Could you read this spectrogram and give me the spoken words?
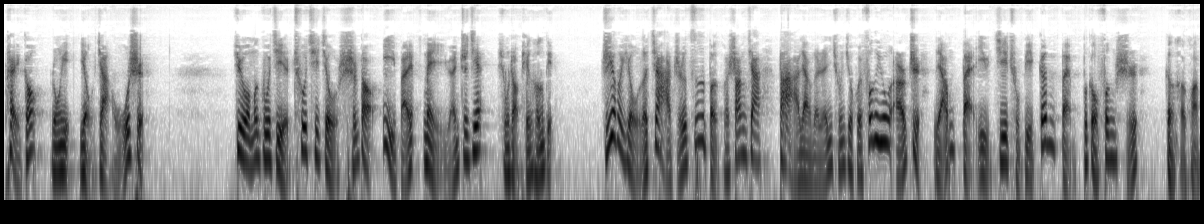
太高容易有价无市。据我们估计，初期就十到一百美元之间寻找平衡点。只要有了价值资本和商家，大量的人群就会蜂拥而至。两百亿基础币根本不够分食，更何况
